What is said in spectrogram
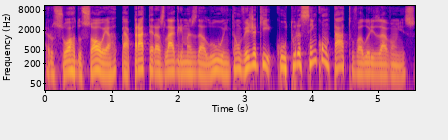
era o suor do sol a, a prata era as lágrimas da lua. Então veja que culturas sem contato valorizavam isso.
